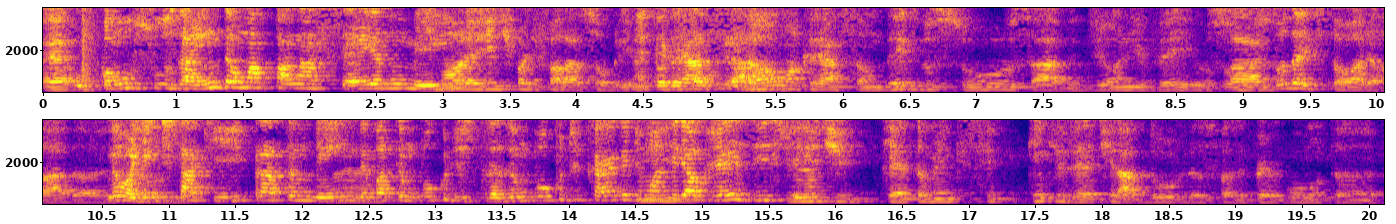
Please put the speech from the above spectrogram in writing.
é, o quão o SUS ainda é uma panaceia no meio. Uma hora a gente pode falar sobre a criação, a criação desde o SUS, sabe? De onde veio o SUS, claro. toda a história lá da. Não, a gente está aqui para também é. debater um pouco disso, trazer um pouco de carga de e, material que já existe. E né? a gente quer também que se quem quiser tirar dúvidas, fazer pergunta,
